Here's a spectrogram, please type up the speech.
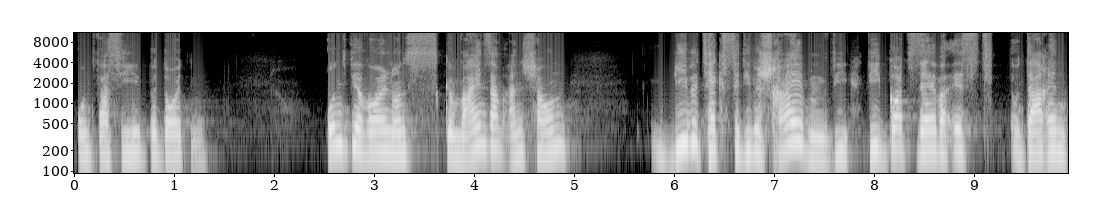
und was sie bedeuten. Und wir wollen uns gemeinsam anschauen, Bibeltexte, die beschreiben, wie, wie Gott selber ist und darin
